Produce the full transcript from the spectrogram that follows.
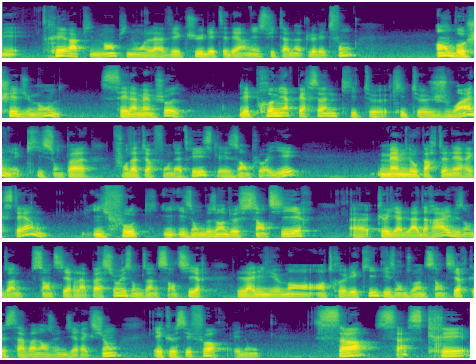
Mais très rapidement, puis nous on l'a vécu l'été dernier suite à notre levée de fonds, embaucher du monde, c'est la même chose. Les premières personnes qui te, qui te joignent, qui ne sont pas fondateurs, fondatrices, les employés, même nos partenaires externes, il faut qu'ils ont besoin de sentir euh, qu'il y a de la drive, ils ont besoin de sentir la passion, ils ont besoin de sentir l'alignement entre l'équipe, ils ont besoin de sentir que ça va dans une direction et que c'est fort. Et donc ça, ça se crée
